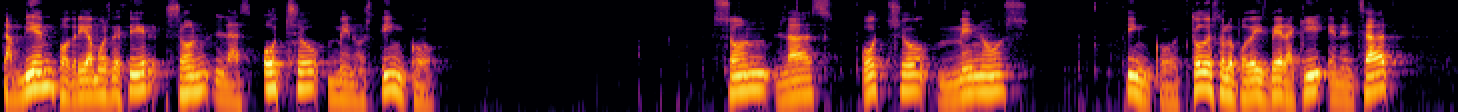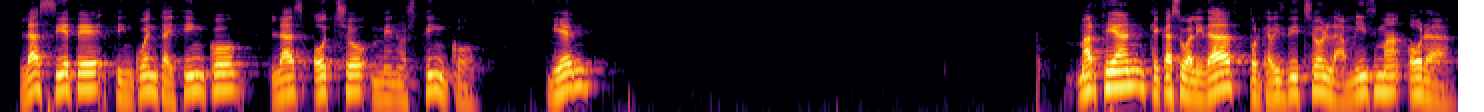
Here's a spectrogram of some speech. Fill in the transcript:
También podríamos decir son las 8 menos 5. Son las 8 menos 5. Todo esto lo podéis ver aquí en el chat. Las 7.55, las 8 menos 5. ¿Bien? Martian, qué casualidad, porque habéis dicho la misma hora.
